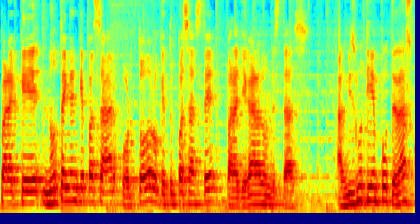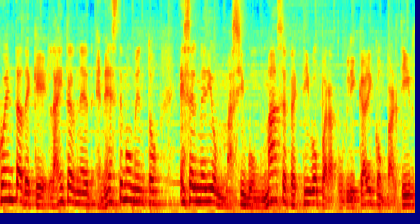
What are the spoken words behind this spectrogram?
para que no tengan que pasar por todo lo que tú pasaste para llegar a donde estás. Al mismo tiempo te das cuenta de que la Internet en este momento es el medio masivo más efectivo para publicar y compartir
